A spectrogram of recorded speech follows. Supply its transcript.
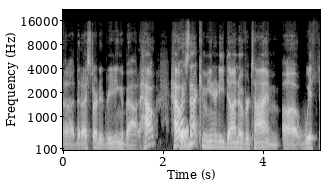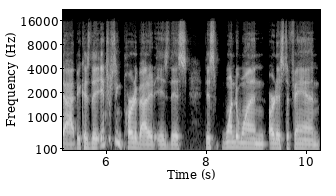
uh, that I started reading about. How how yeah. has that community done over time uh, with that? Because the interesting part about it is this this one to one artist to fan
